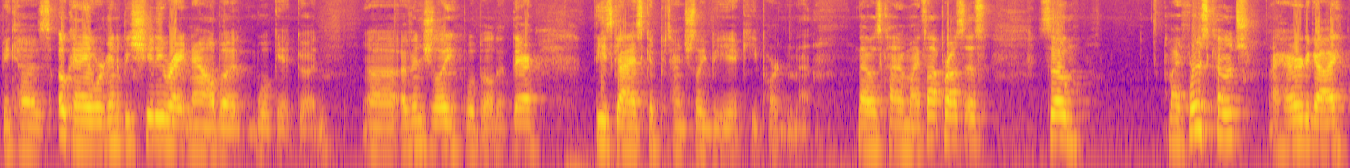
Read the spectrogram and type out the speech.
because okay, we're going to be shitty right now, but we'll get good. Uh, eventually, we'll build it there. These guys could potentially be a key part in that. That was kind of my thought process. So, my first coach, I hired a guy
